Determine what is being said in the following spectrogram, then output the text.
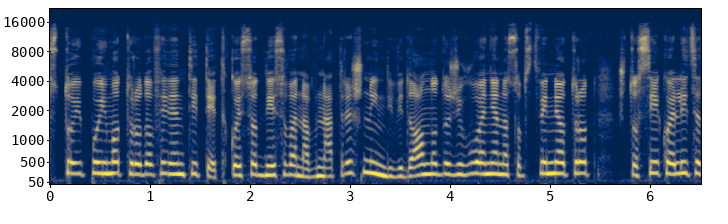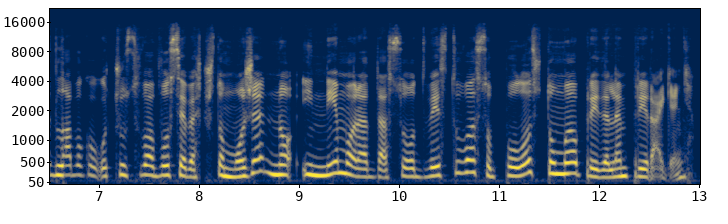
стои поимот родов идентитет, кој се однесува на внатрешно индивидуално доживување на собствениот род, што секој лице длабоко го чувствува во себе, што може, но и не мора да соодвествува со полос што му е определен при раѓање.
